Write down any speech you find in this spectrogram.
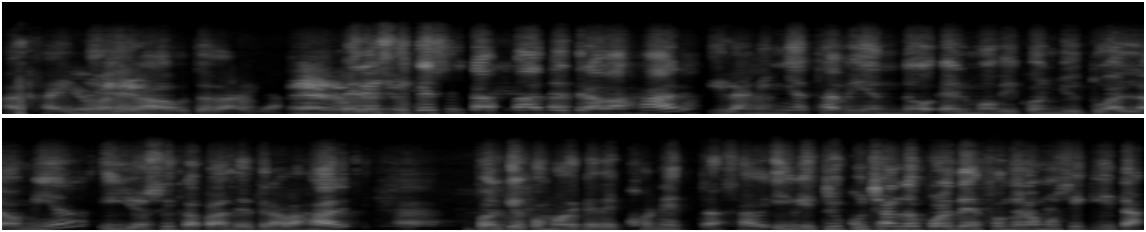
hasta ahí no he llegado todavía. Pero, sí que soy capaz de trabajar y la niña está viendo el móvil con YouTube al lado mía y yo soy capaz de trabajar porque como de que desconecta, ¿sabes? Y estoy escuchando por de fondo la musiquita.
